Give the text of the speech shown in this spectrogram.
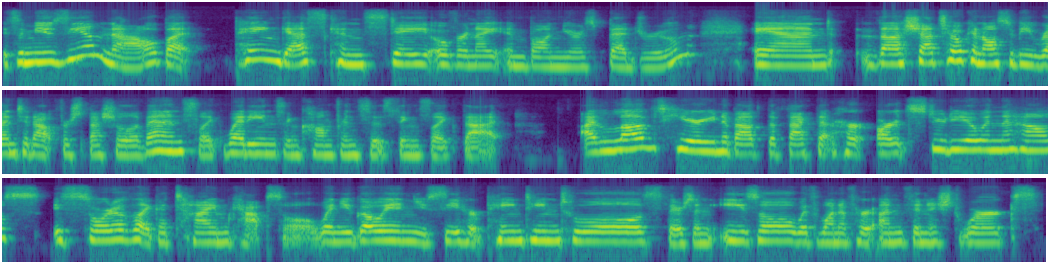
It's a museum now, but paying guests can stay overnight in Bonheur's bedroom. And the chateau can also be rented out for special events like weddings and conferences, things like that. I loved hearing about the fact that her art studio in the house is sort of like a time capsule. When you go in, you see her painting tools. There's an easel with one of her unfinished works.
